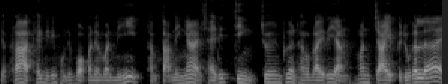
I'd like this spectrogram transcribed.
อย่าพลาดเทคนิคที่ผมจะบอกไปในวันนี้ทำตามได้ง่ายใช้ได้จริง ช่วยเพื่อนๆทำกำไรได้อย่างมั่นใจไปดูกันเลย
